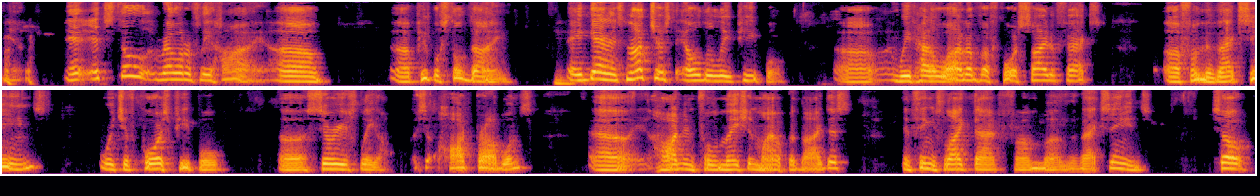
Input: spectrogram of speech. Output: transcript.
yeah. It, it's still relatively high. Uh, uh, people still dying. Mm-hmm. Again, it's not just elderly people. Uh, we've had a lot of, of course, side effects uh, from the vaccines, which, of course, people uh, seriously heart problems, uh, heart inflammation, myocarditis, and things like that from uh, the vaccines. So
